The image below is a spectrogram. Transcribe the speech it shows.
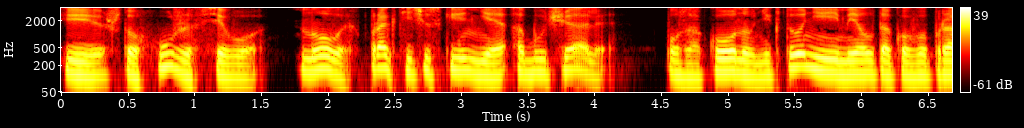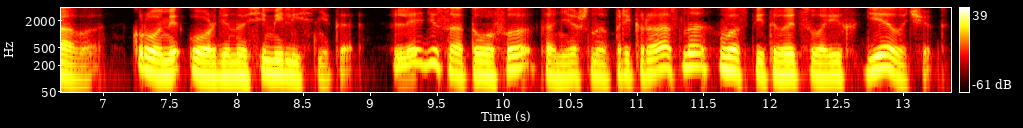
И, что хуже всего, Новых практически не обучали. По закону никто не имел такого права, кроме Ордена Семилистника. Леди Сатофа, конечно, прекрасно воспитывает своих девочек.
